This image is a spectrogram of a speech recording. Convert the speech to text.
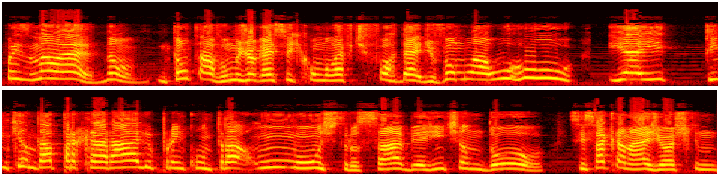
Pois não, é, não. Então tá, vamos jogar isso aqui como Left 4 Dead, vamos lá, uhul! E aí tem que andar pra caralho pra encontrar um monstro, sabe? A gente andou. Sem sacanagem, eu acho que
